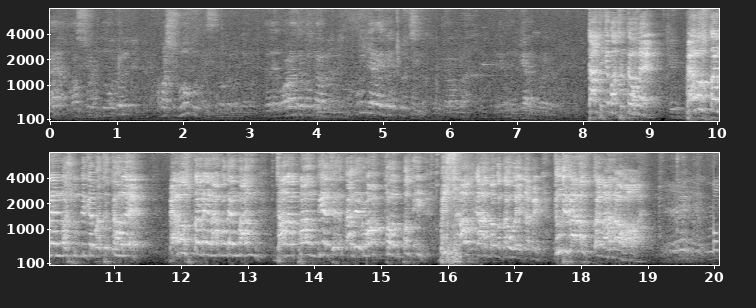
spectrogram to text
হ্যাঁ, অস্ত্র কিন্তু ওপেন আবার শুরু করতেছে। তাহলে অরাজকতা কোন জায়গায় গিয়ে করছিল? আমরা এটা খেয়াল করে না। জাতিকে বাঁচাতে হলে, ব্যবস্থা নেন নসুন্দিকে বাঁচাতে হলে, ব্যবস্থা নেন আমাদের মান, যারা প্রাণ দিয়েছে তাদের রক্ত প্রতি বিশ্বাসঘাতকতা হয়ে যাবে যদি ব্যবস্থা না নেওয়া হয় এবং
